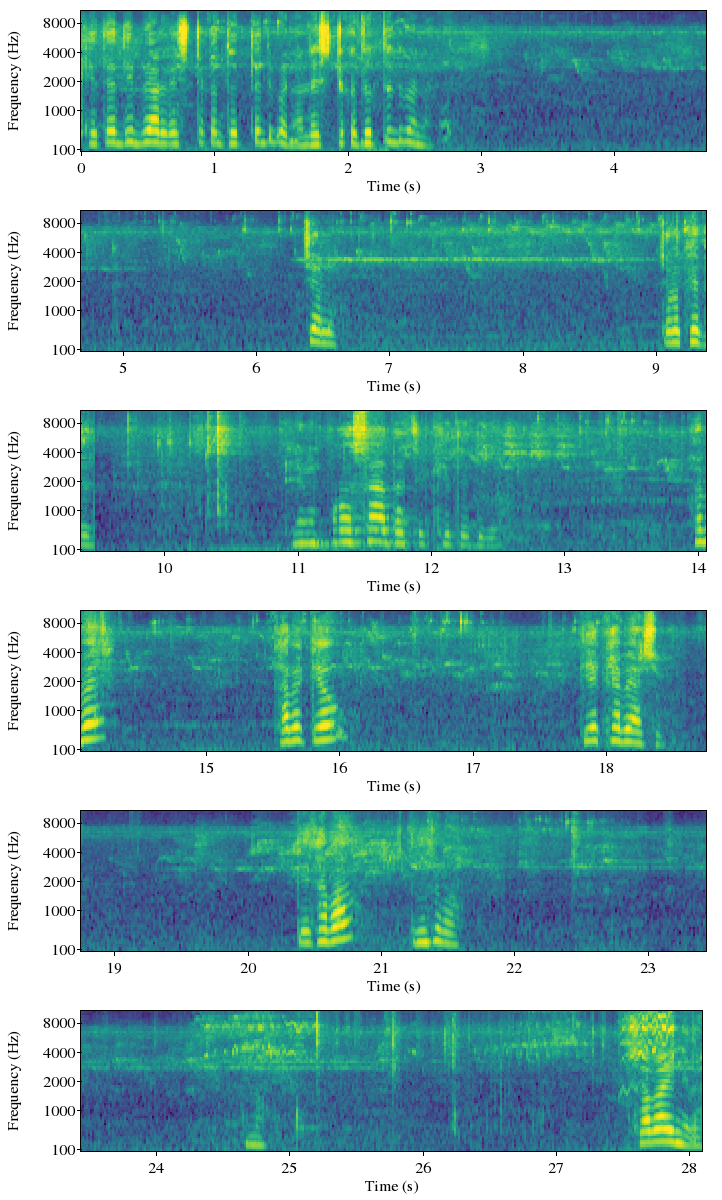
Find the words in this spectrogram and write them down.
খেতে দিবে আর লেজটাকে ধরতে দিবে না? লেজটাকে ধরতে দিবে না? চলো। চলো খেতে। এখানে প্রসাদ আছে খেতে দিব। হবে? খাবে কেউ? কে খাবে? আসো। কে খাবা? তুমি খাবা? না। সবাই নেবা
